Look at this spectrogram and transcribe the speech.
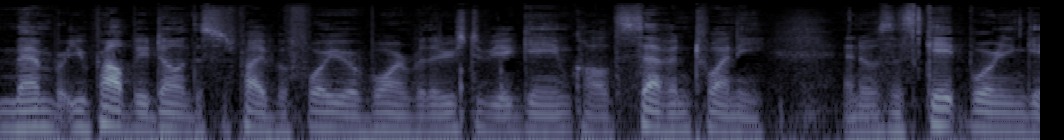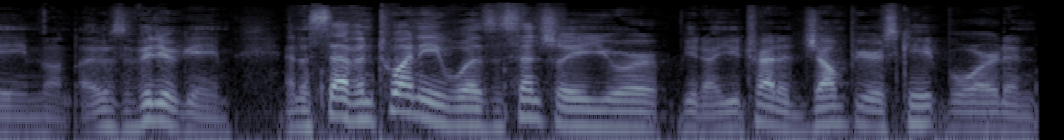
remember you probably don't this was probably before you were born but there used to be a game called 720 and it was a skateboarding game um, it was a video game. And a 720 was essentially your you know you try to jump your skateboard and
